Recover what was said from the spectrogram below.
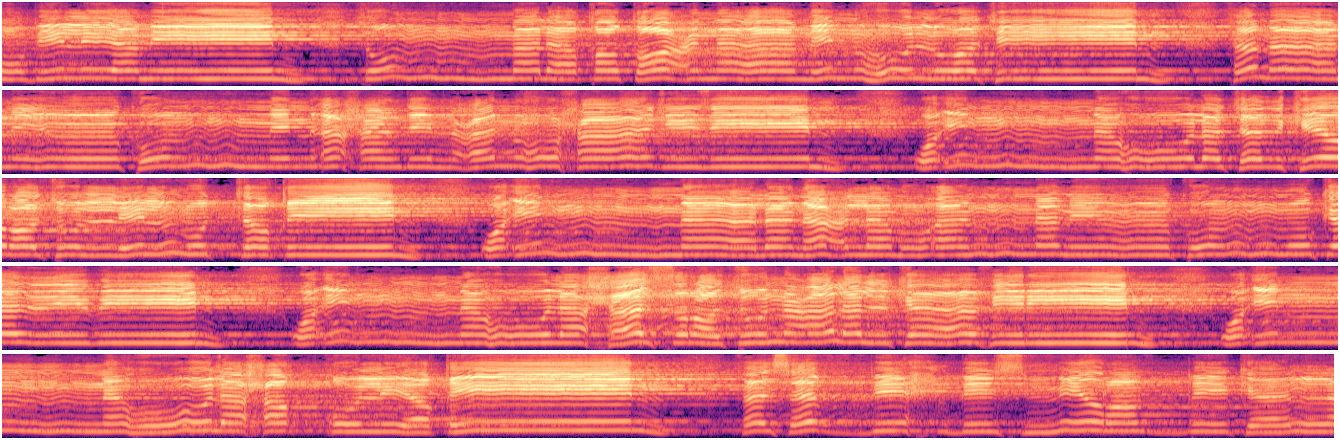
أحد عنه حاجزين وإنه لتذكرة للمتقين وإنا لنعلم أن منكم مكذبين وإنه لحسرة على الكافرين وإنه لحق اليقين فسبح باسم ربك العظيم.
